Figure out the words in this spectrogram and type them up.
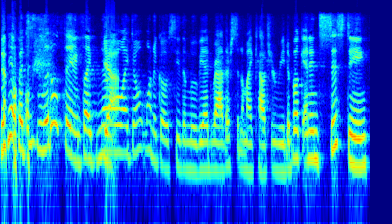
No. Yeah, but just little things like, no, Yeah. I don't want to go see the movie. I'd rather sit on my couch and read a book, and insisting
